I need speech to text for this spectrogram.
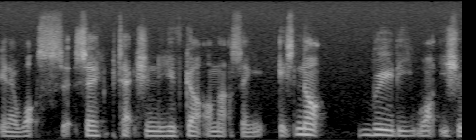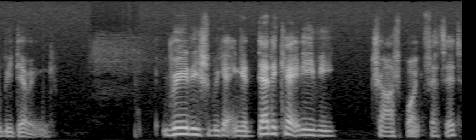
you know what circuit protection you've got on that thing. It's not really what you should be doing. Really, should be getting a dedicated EV charge point fitted.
